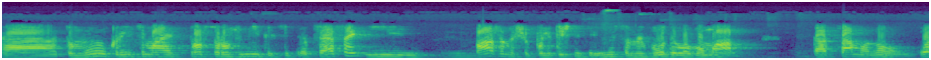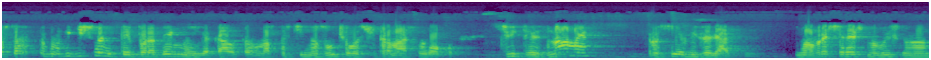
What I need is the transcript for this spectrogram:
Е, Тому українці мають просто розуміти ці процеси і бажано, щоб політичне керівництво не вводило в оману. Так само, ну просто відійшли від тієї парадигми, яка от у нас постійно озвучувалася з 2014 року. Світ з нами, Росія в ізоляції. Ну а врешті-решт ми вийшли на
